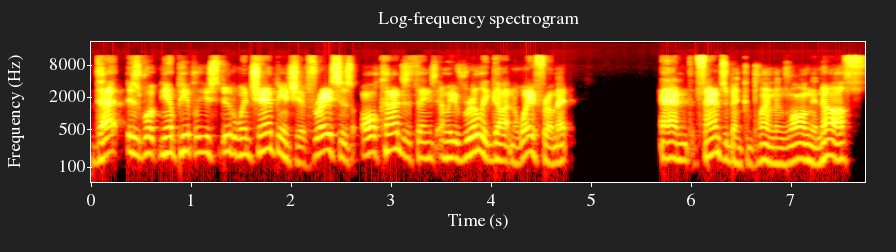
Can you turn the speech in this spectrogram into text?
That is what you know people used to do to win championships, races, all kinds of things, and we've really gotten away from it. And fans have been complaining long enough.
